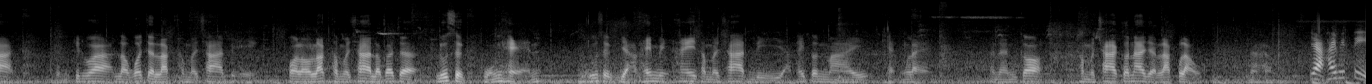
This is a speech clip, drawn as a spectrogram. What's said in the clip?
าติ ผมคิดว่าเราก็จะรักธรรมชาติไปเอง พอเรารักธรรมชาติเราก็จะรู้สึกหวงแหน รู้สึกอยากให้ให้ธรรมชาติดี อยากให้ต้นไม้แข็งแรงอันนั้นก็ธรรมชาติก็น่าจะรักเรานะครับอยากให้พี่ติ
